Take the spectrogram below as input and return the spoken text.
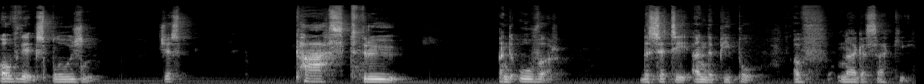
of the explosion just passed through and over the city and the people of Nagasaki.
